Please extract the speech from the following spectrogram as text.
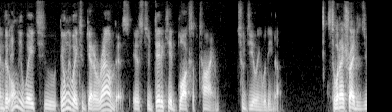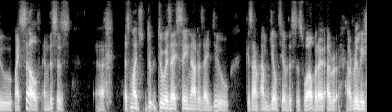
And the only way to the only way to get around this is to dedicate blocks of time to dealing with email. So what I try to do myself, and this is uh, as much do, do, as I say, not as I do, because I'm, I'm guilty of this as well, but I, I, I really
